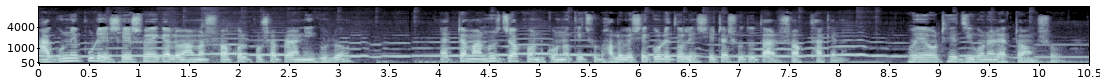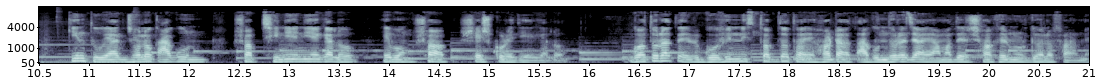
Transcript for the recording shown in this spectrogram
আগুনে পুড়ে শেষ হয়ে গেল আমার সকল পোষা প্রাণীগুলো। একটা মানুষ যখন কোনো কিছু ভালোবেসে গড়ে তোলে, সেটা শুধু তার শখ থাকে না। হয়ে ওঠে জীবনের একটা অংশ। কিন্তু এক ঝলক আগুন সব ছিনিয়ে নিয়ে গেল এবং সব শেষ করে দিয়ে গেল। গত রাতের গভীর নিস্তব্ধতায় হঠাৎ আগুন ধরে যায় আমাদের শখের মুরগিওয়ালা ফার্মে।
